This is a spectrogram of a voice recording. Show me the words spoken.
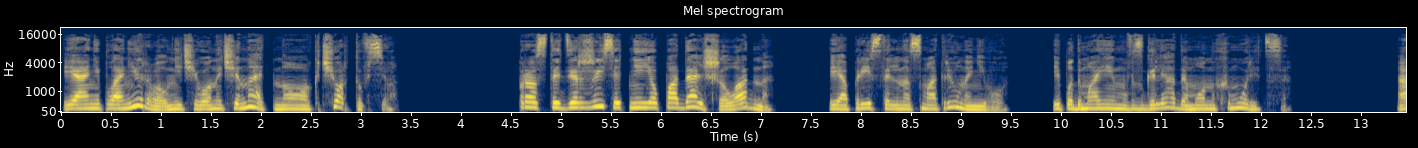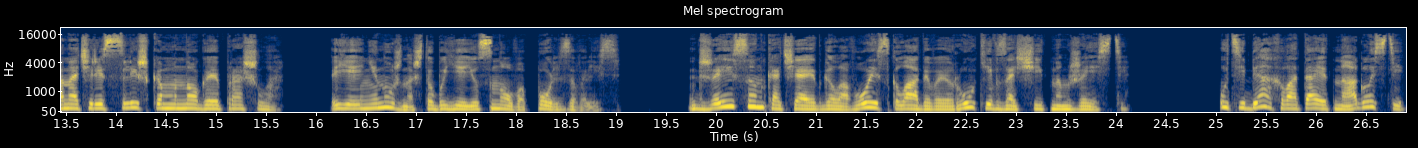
Я не планировал ничего начинать, но к черту все. Просто держись от нее подальше, ладно? Я пристально смотрю на него, и под моим взглядом он хмурится. Она через слишком многое прошла. Ей не нужно, чтобы ею снова пользовались. Джейсон качает головой, складывая руки в защитном жесте. «У тебя хватает наглости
